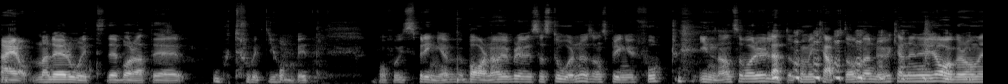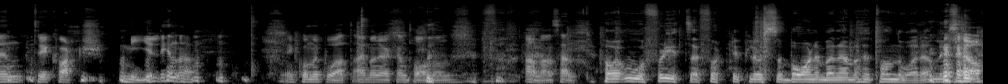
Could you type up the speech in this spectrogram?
nej då, men det är roligt. Det är bara att det är otroligt jobbigt Och får ju springa. Barnen har ju blivit så stora nu så de springer ju fort. Innan så var det ju lätt att komma ikapp dem men nu kan den ju jaga dem en tre kvarts mil innan den kommer på att nej men jag kan ta någon annan sen. Ha oflyt, så här 40 plus och barnen börjar närma sig tonåren. Liksom. Ja.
